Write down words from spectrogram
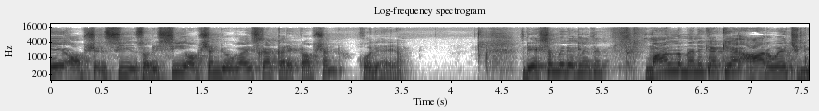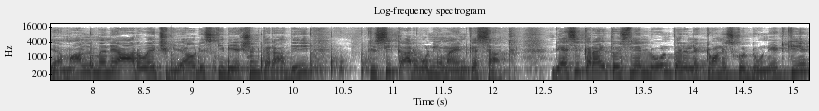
A option C sorry C option जो होगा, इसका करेक्ट ऑप्शन हो जाएगा। रिएक्शन में देख लेते हैं। मान लो मैंने क्या किया? आरओएच लिया। मान लो मैंने आरओएच लिया और इसकी रिएक्शन करा दी। किसी कार्बोनियम आयन के साथ। जैसी कराई तो इसने लोन पर इलेक्ट्रॉन इसको डोनेट किए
